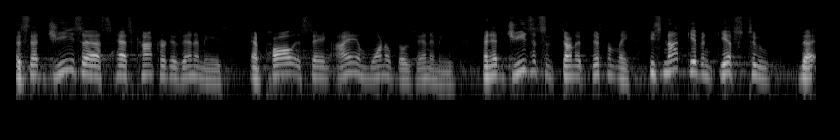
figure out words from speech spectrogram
is that Jesus has conquered his enemies, and Paul is saying, I am one of those enemies. And yet Jesus has done it differently. He's not given gifts to the,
